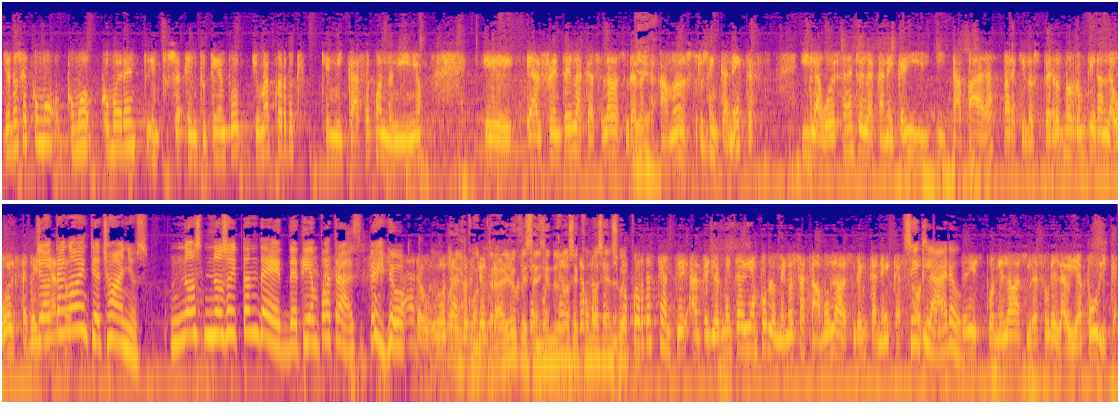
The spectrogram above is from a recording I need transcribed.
Yo no sé cómo, cómo, cómo era en, en tu, en tu tiempo, yo me acuerdo que, que en mi casa cuando niño, eh, al frente de la casa la basura la sacábamos nosotros en canecas. Y la bolsa dentro de la caneca y, y tapada para que los perros no rompieran la bolsa. Yo tengo to- 28 años. No, no soy tan de, de tiempo atrás, pero... Claro, o Por sea, el yo- contrario, lo que le están diciendo es no sé yo cómo creo hacía en que su ¿tú época. ¿Te acuerdas que ante- anteriormente habían por lo menos sacábamos la basura en canecas? Sí, Ahorita claro. Se dispone la basura sobre la vía pública.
